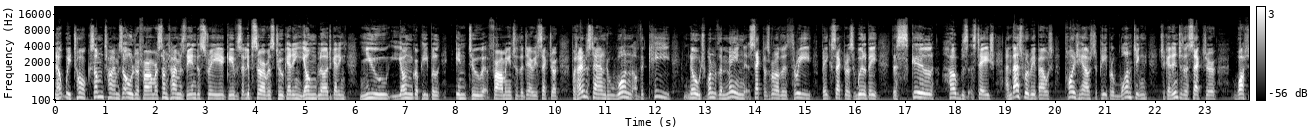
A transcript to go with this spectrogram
Now, we talk sometimes older farmers, sometimes the industry gives lip service to getting young blood, getting new, younger people into farming, into the dairy sector. But I understand one of the key note, one of the main sectors, one of the three big sectors will be the skill hubs stage, and that will be about pointing out to people wanting to get into the sector what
